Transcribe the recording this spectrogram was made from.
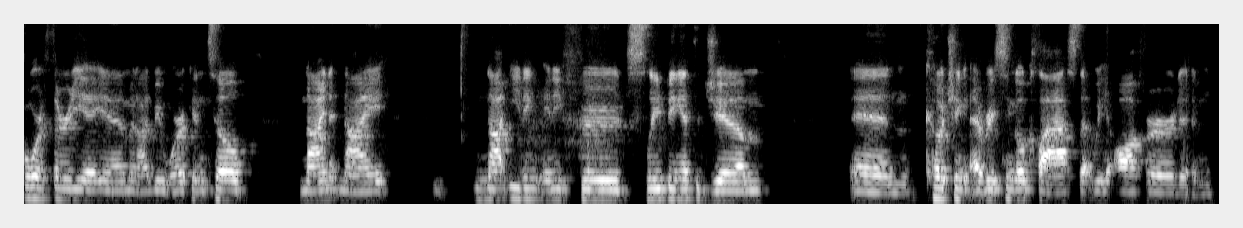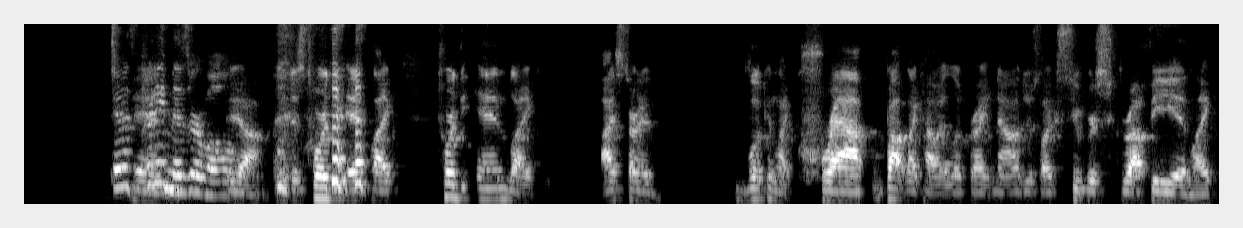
4:30 a.m. and I'd be working till nine at night, not eating any food, sleeping at the gym, and coaching every single class that we offered. And it was and, pretty miserable. Yeah. And just toward the end, like toward the end, like I started looking like crap, about like how I look right now, just like super scruffy and like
